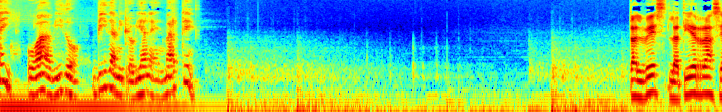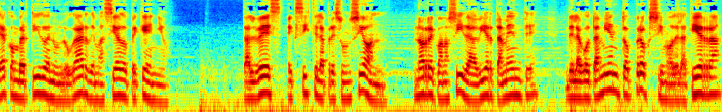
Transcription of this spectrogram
¿Hay o ha habido vida microbiana en Marte? Tal vez la Tierra se ha convertido en un lugar demasiado pequeño. Tal vez existe la presunción, no reconocida abiertamente, del agotamiento próximo de la Tierra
